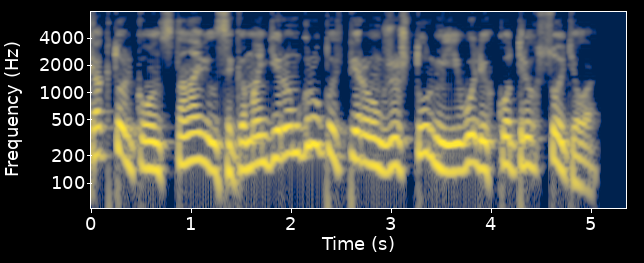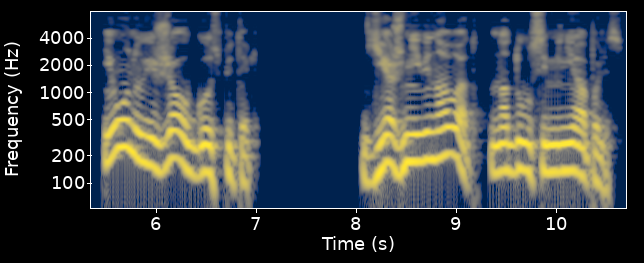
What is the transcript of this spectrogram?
Как только он становился командиром группы, в первом же штурме его легко трехсотило, и он уезжал в госпиталь. «Я же не виноват», – надулся Миннеаполис.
